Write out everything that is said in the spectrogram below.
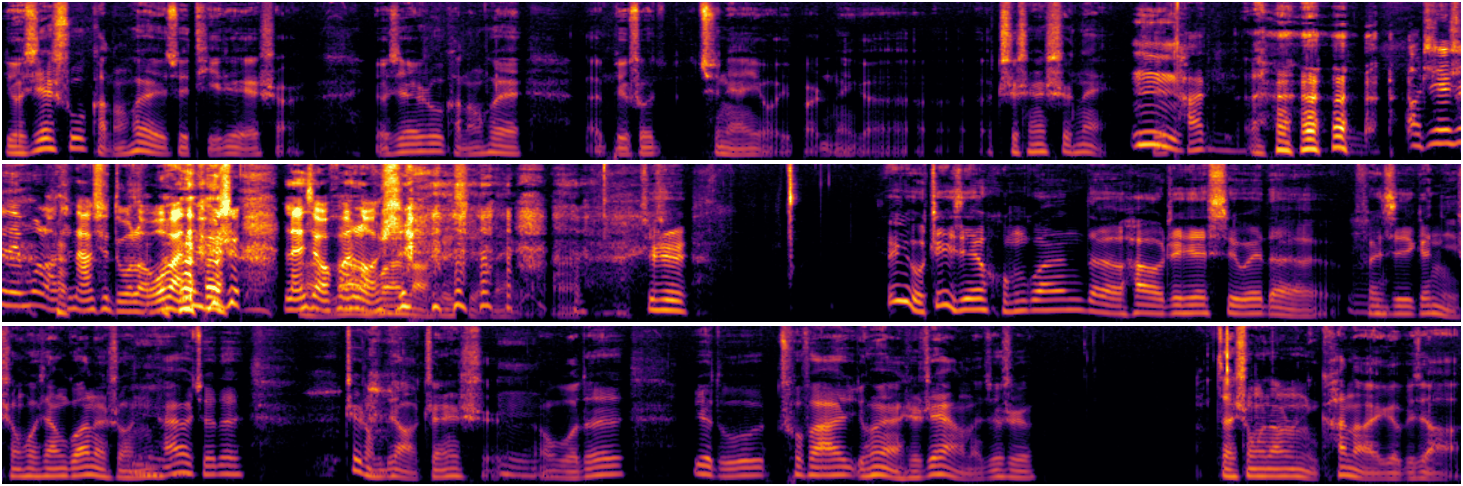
有些书可能会去提这些事儿，有些书可能会呃，比如说去年有一本那个呃《置身室内》，嗯他哦，置身室内莫老师拿去读了，我把那个是蓝小欢啊老师。老师写那个，嗯就是。就有这些宏观的，还有这些细微的分嗯析跟你生活相关的时候，你还会觉得这种比较真实。我的阅读出发永远是这样的，就是在生活当中，你看到一个比较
